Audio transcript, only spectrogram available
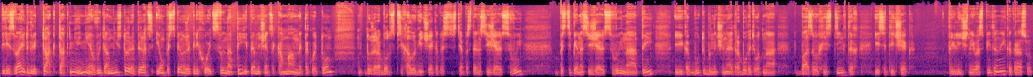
Перезвонит и говорит, так, так, не-не, вы там не история операции. И он постепенно уже переходит с вы на ты, и прям начинается командный такой тон. Тоже работа с психологией человека. То есть, тебя постоянно съезжают с вы, постепенно съезжают с вы на ты, и как будто бы начинает работать вот на базовых инстинктах, если ты человек приличный и воспитанный, как раз вот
